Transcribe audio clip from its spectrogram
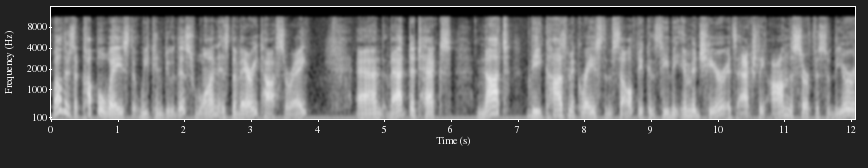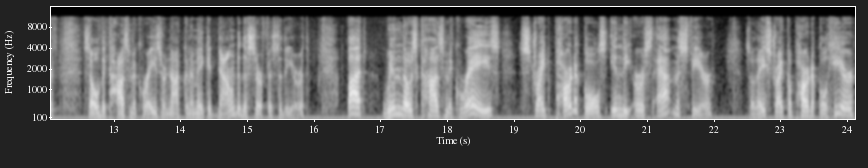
Well, there's a couple ways that we can do this. One is the Veritas array. And that detects not the cosmic rays themselves. You can see the image here. It's actually on the surface of the Earth. So the cosmic rays are not going to make it down to the surface of the Earth. But when those cosmic rays strike particles in the Earth's atmosphere, so they strike a particle here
